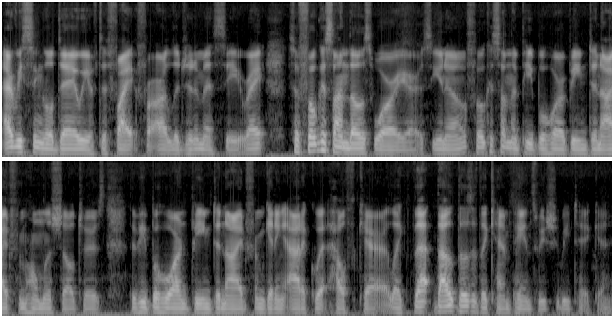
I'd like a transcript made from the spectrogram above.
every single day we have to fight for our legitimacy, right? So focus on those warriors, you know? Focus on the people who are being denied from homeless shelters, the people who aren't being denied from getting adequate health care. Like that, that those are the campaigns we should be taking.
